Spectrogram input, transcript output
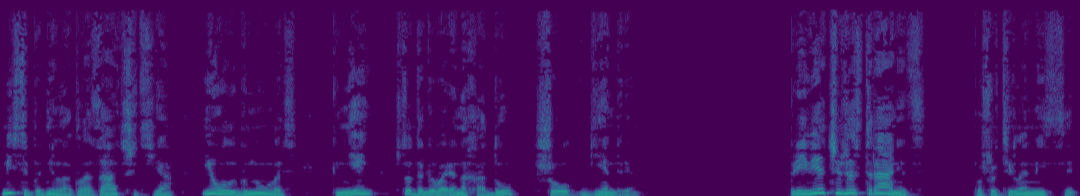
Мисси подняла глаза от шитья и улыбнулась. К ней, что-то говоря на ходу, шел Генри. «Привет, чужестранец!» — пошутила Мисси.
